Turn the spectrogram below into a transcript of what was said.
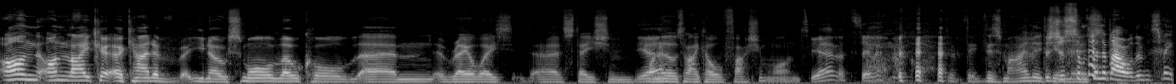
on on like a, a kind of you know small local um, railway uh, station, one of those like old fashioned ones. Yeah, let's do it. Th- th- There's mileage. There's in just this. something about them to me.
